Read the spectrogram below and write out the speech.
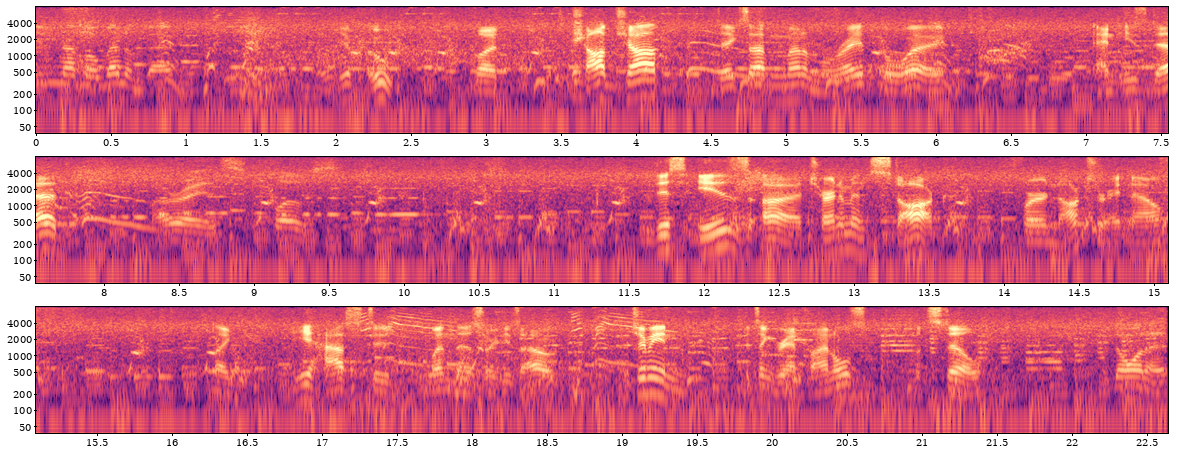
Getting that momentum back. Yep. Ooh. But chop chop takes that momentum right away. And he's dead. Alright, it's close. This is uh, tournament stock for Nox right now. Like, he has to win this or he's out. Which, I mean, it's in grand finals, but still. Don't want to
